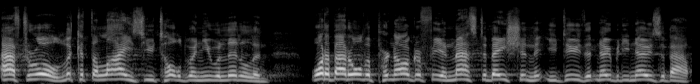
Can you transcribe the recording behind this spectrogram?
after all, look at the lies you told when you were little and what about all the pornography and masturbation that you do that nobody knows about?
